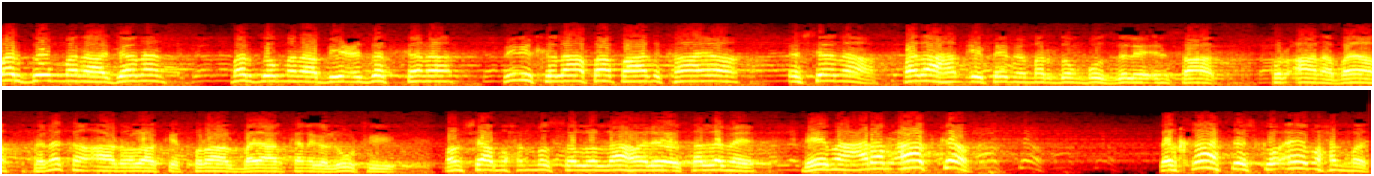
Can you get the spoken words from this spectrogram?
مردم منا جنن، مردم منا بے عزت کنا میری خلافہ پاد کھایا، اس نا فلا ہم ایپے میں مردم بزدل انسان، قرآن بیان کتا نہ کہاں آڈولا کے قرآن بیان کرنے کا لوٹی۔ ہمشاہ محمد صلی اللہ علیہ وسلم بے ما عرب آت کم درخواست اس کو، اے محمد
